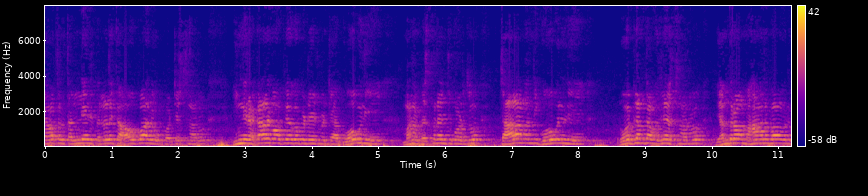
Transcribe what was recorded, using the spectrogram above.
దేవతలు తల్లి అని పిల్లలకి ఆవు పాలు పట్టిస్తున్నారు. ఇన్ని రకాలుగా ఉపయోగపడేటువంటి ఆ గోవుని మనం విస్మరించకూడదు. చాలామంది గోవుల్ని రోడ్లంతా వదిలేస్తున్నారు. ఎందరో మహానుభావులు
